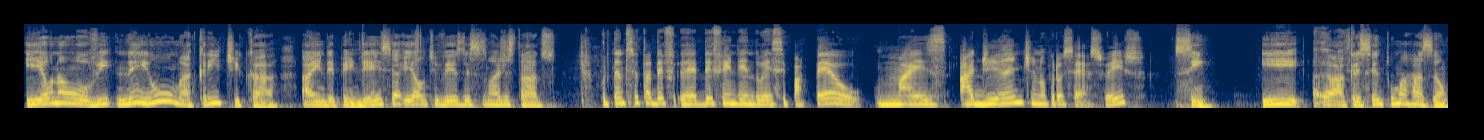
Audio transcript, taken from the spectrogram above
E eu não ouvi nenhuma crítica à independência e à altivez desses magistrados. Portanto, você está def é, defendendo esse papel mais adiante no processo, é isso? Sim. E uh, acrescento uma razão,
